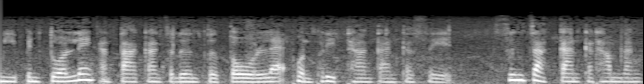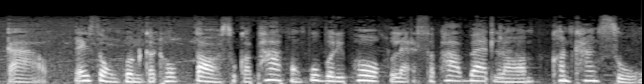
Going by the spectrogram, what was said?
มีเป็นตัวเร่งอัตราการเจริญเติบโต และผลผลิตทางการเกษตร ซึ่งจากการกระทำดังกล่าว ได้ส่งผลกระทบต่อสุขภาพของผู้บริโภค และสภาพแวดล้อมค่อนข้างสูง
